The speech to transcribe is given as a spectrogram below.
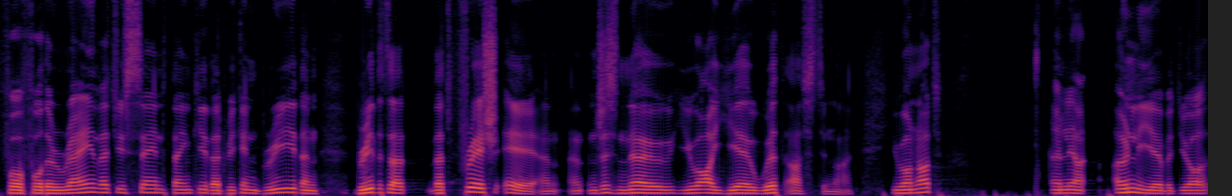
for, for the rain that you send. Thank you that we can breathe and breathe that, that fresh air and, and, and just know you are here with us tonight. You are not only, only here, but you are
